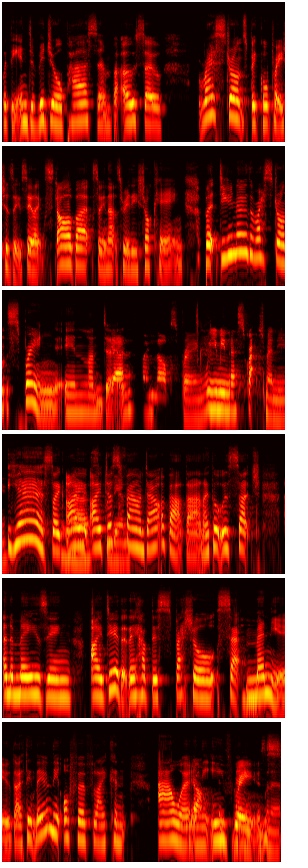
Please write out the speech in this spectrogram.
with the individual person, but also restaurants, big corporations that you say like Starbucks. I mean, that's really shocking. But do you know the restaurant Spring in London? Yes, I love spring. Well, you mean their scratch menu? Yes, like it's I, I just brilliant. found out about that and I thought it was such an amazing idea that they have this special set Mhm. menu that I think they only offer for like an hour Yeah, in the evening. great, isn't it?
